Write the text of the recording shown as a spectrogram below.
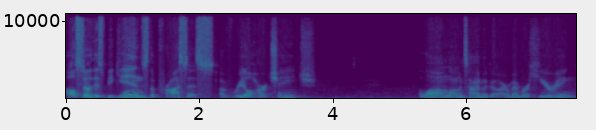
Also, this begins the process of real heart change. A long, long time ago, I remember hearing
